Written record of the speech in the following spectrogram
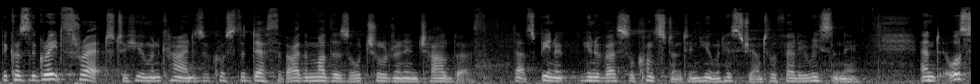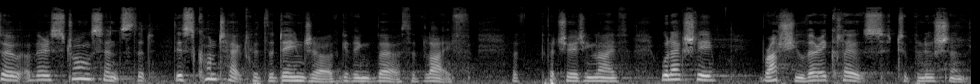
because the great threat to humankind is, of course, the death of either mothers or children in childbirth. That's been a universal constant in human history until fairly recently and also a very strong sense that this contact with the danger of giving birth, of life, of perpetuating life, will actually rush you very close to pollution.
